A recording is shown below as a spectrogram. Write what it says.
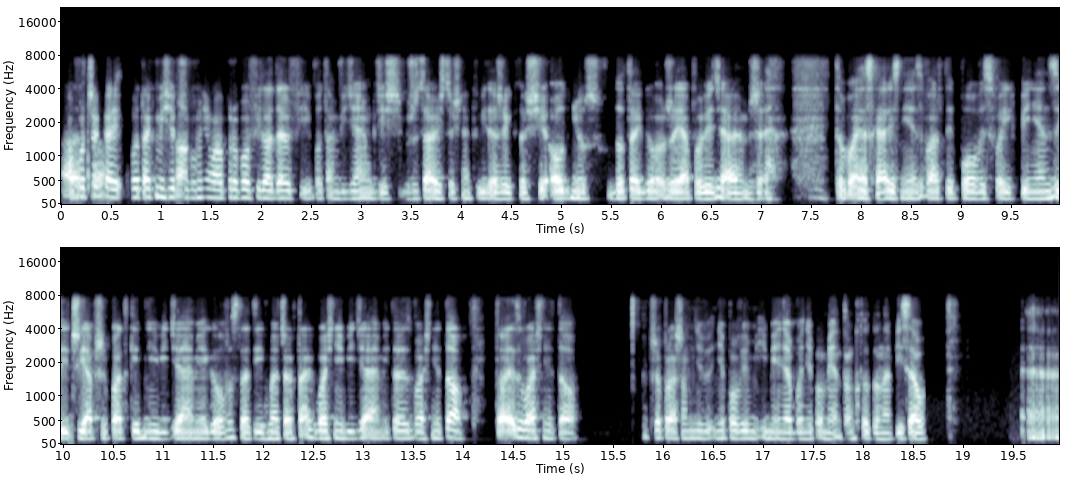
A poczekaj, bo tak mi się no. przypomniało a propos Filadelfii, bo tam widziałem gdzieś, wrzucałeś coś na Twitterze i ktoś się odniósł do tego, że ja powiedziałem, że Tobias Harris nie jest warty połowy swoich pieniędzy i czy ja przypadkiem nie widziałem jego w ostatnich meczach. Tak, właśnie widziałem i to jest właśnie to. To jest właśnie to. Przepraszam, nie, nie powiem imienia, bo nie pamiętam, kto to napisał. E,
